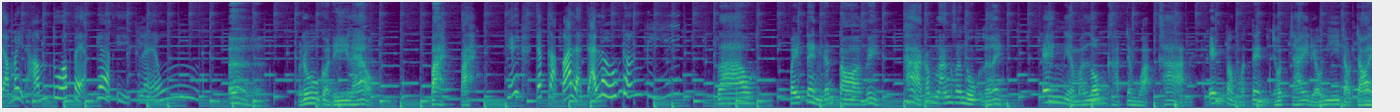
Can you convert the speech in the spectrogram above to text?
จะไม่ทำตัวแปลกแยกอีกแล้ว เออ รู้ก็ดีแล้ว ไปไปจะกลับบ้านแหละจ้ะลุงทั้งดีเปล่า ไปเต้นกันต่อสิข้ากำลังสนุกเลย เอ็งเนี่ยมาล้มขัดจังหวะข้า เอ็งต้องมาเต้นชดใช้เดี๋ยวนี้เจ้าจ้อย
